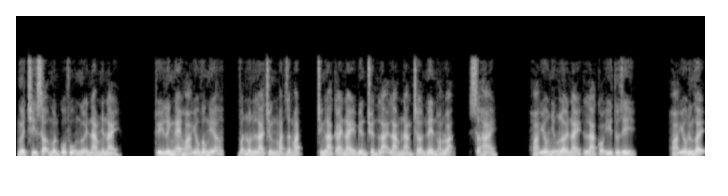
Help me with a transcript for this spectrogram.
ngươi chỉ sợ muốn cô phụ người nam nhân này. Thủy Linh nghe Hỏa Yêu vô nghĩa, vẫn luôn là trừng mắt giận mắt, chính là cái này biến chuyển lại làm nàng trở nên hoảng loạn, sợ hãi. Hỏa Yêu những lời này là có ý tứ gì? Hỏa Yêu đứng dậy,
